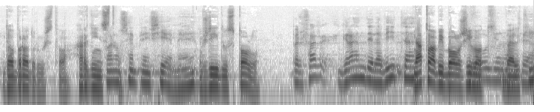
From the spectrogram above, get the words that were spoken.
dobrodružstvo, hrdinstvo. Eh? Vždy idú spolu. Na to, aby bol život veľký,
